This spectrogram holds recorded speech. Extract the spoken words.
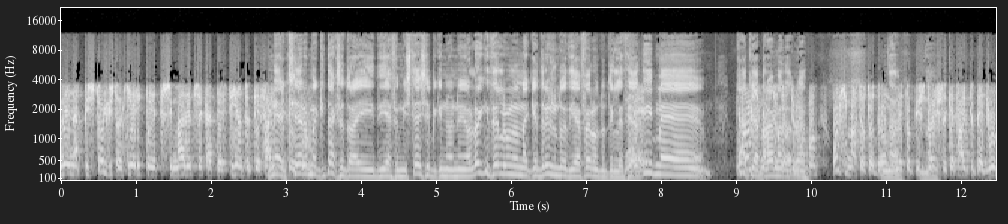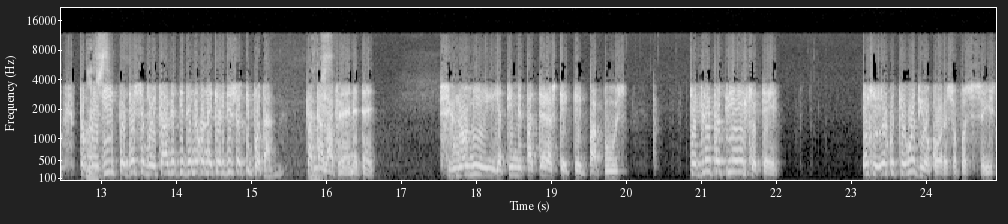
με ένα πιστόλι στο χέρι και σημάδεψε κατευθείαν το κεφάλι Ναι, του. ξέρουμε, κοιτάξτε τώρα, οι διαφημιστές, οι επικοινωνιολόγοι θέλουν να κεντρίζουν το ενδιαφέρον του τηλεθεατή με κάποια όχι πράγματα. Με αυτόν τον ναι. τρόπο, Όχι με αυτόν τον τρόπο, Ναι, με το πιστόλι ναι. στο κεφάλι του παιδιού. Το Μάλιστα. παιδί είπε δεν σε βοηθάω γιατί δεν έχω να κερδίσω τίποτα. Καταλαβαίνετε. Συγγνώμη γιατί είμαι πατέρας και, και παππούς και βλέπω ότι έρχεται. Έχει, έχω και εγώ δύο κόρες όπως εσείς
